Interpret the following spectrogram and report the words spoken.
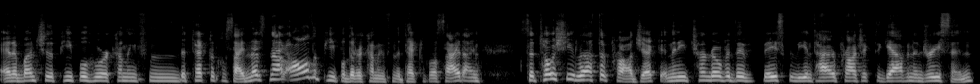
and a bunch of the people who are coming from the technical side. And that's not all the people that are coming from the technical side. I'm, Satoshi left the project, and then he turned over the basically the entire project to Gavin Andresen,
